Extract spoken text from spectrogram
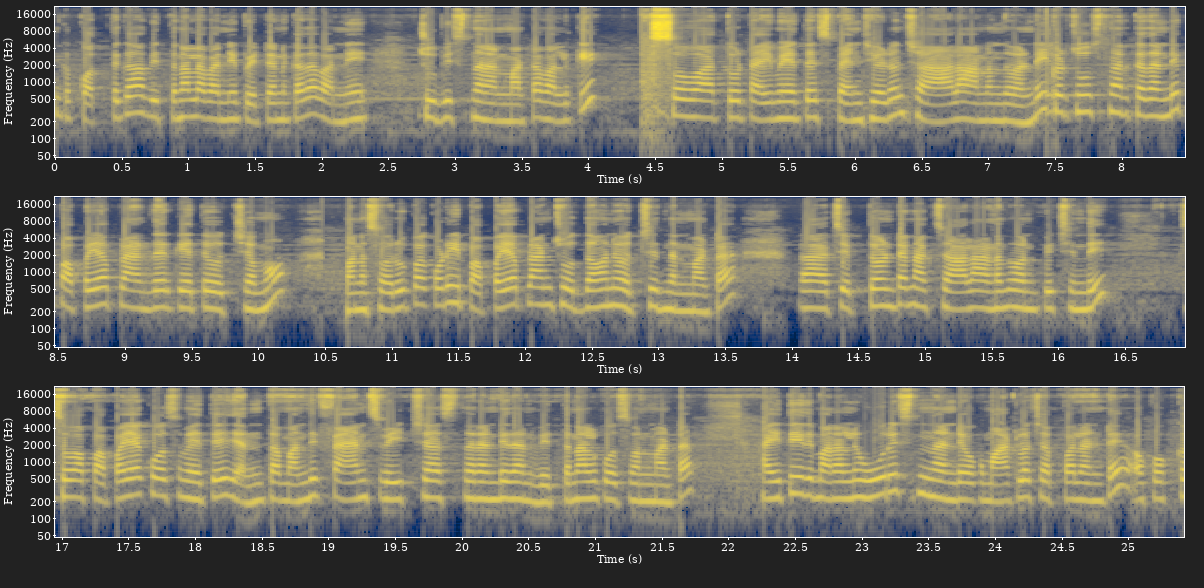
ఇంకా కొత్తగా విత్తనాలు అవన్నీ పెట్టాను కదా అవన్నీ చూపిస్తున్నాను అనమాట వాళ్ళకి. సో వారితో టైం అయితే స్పెండ్ చేయడం చాలా ఆనందం అండి. ఇక్కడ చూస్తున్నారు కదండి పప్పయ్య ప్లాంట్ దగ్గరికి అయితే వచ్చాము. మన స్వరూప కూడా ఈ పప్పయ్య ప్లాంట్ చూద్దామని వచ్చిందనమాట చెప్తుంటే నాకు చాలా ఆనందం అనిపించింది. సో ఆ పపాయ కోసం అయితే ఎంతమంది ఫ్యాన్స్ వెయిట్ చేస్తారండి దాని విత్తనాల కోసం అనమాట అయితే ఇది మనల్ని ఊరిస్తుందండి. ఒక మాటలో చెప్పాలంటే ఒక్కొక్క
